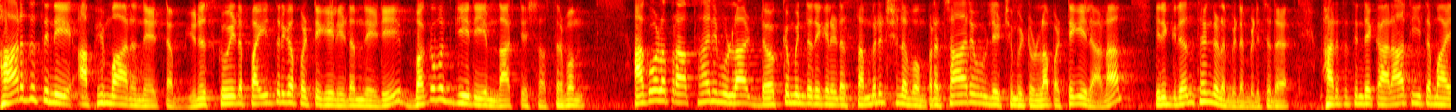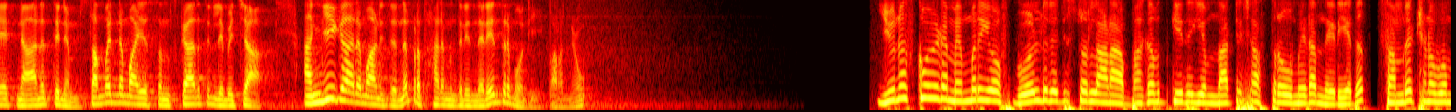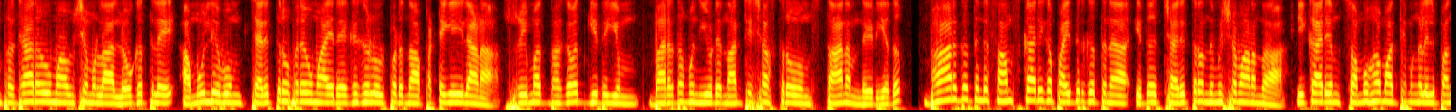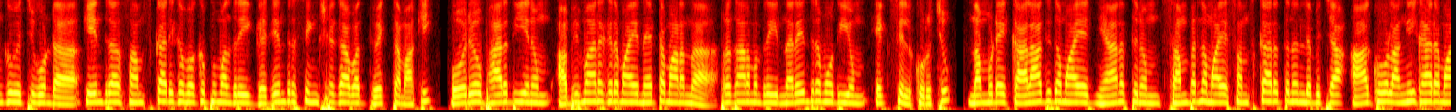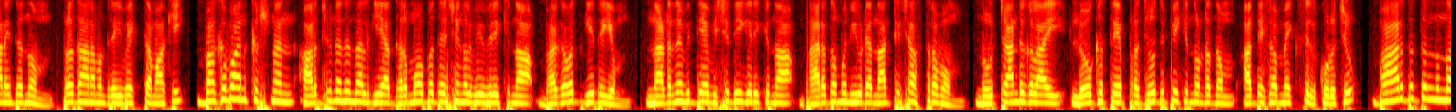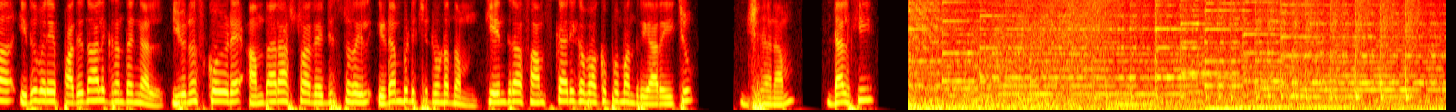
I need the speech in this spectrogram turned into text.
ഭാരതത്തിന് അഭിമാന നേട്ടം. യുനെസ്കോയുടെ പൈതൃക പട്ടികയിൽ ഇടം നേടി ഭഗവത്ഗീതയും നാട്യശാസ്ത്രവും. ആഗോള പ്രാധാന്യമുള്ള ഡോക്യുമെന്ററികളുടെ സംരക്ഷണവും പ്രചാരവും ലക്ഷ്യമിട്ടുള്ള പട്ടികയിലാണ് ഇരു ഗ്രന്ഥങ്ങളും ഇടം പിടിച്ചത്. ഭാരതത്തിന്റെ കാലാതീതമായ ജ്ഞാനത്തിനും സമ്പന്നമായ സംസ്കാരത്തിനും ലഭിച്ച അംഗീകാരമാണിതെന്ന് പ്രധാനമന്ത്രി നരേന്ദ്രമോദി പറഞ്ഞു. യുനെസ്കോയുടെ മെമ്മറി ഓഫ് വേൾഡ് രജിസ്റ്ററിലാണ് ഭഗവത്ഗീതയും നാട്യശാസ്ത്രവും ഇടം നേടിയത്. സംരക്ഷണവും പ്രചാരവും ആവശ്യമുള്ള ലോകത്തിലെ അമൂല്യവും ചരിത്രപരവുമായ രേഖകൾ ഉൾപ്പെടുന്ന പട്ടികയിലാണ് ശ്രീമദ് ഭഗവത്ഗീതയും ഭരതമുനിയുടെ നാട്യശാസ്ത്രവും സ്ഥാനം നേടിയത്. ഭാരതത്തിന്റെ സാംസ്കാരിക പൈതൃകത്തിന് ഇത് ചരിത്ര നിമിഷമാണെന്ന് ഇക്കാര്യം സമൂഹ മാധ്യമങ്ങളിൽ പങ്കുവച്ചുകൊണ്ട് കേന്ദ്ര സാംസ്കാരിക വകുപ്പ് മന്ത്രി ഗജേന്ദ്ര സിംഗ് ഷെഖാവത്ത് വ്യക്തമാക്കി. ഓരോ ഭാരതീയനും അഭിമാനകരമായ നേട്ടമാണെന്ന് പ്രധാനമന്ത്രി നരേന്ദ്രമോദിയും എക്സിൽ കുറിച്ചു. നമ്മുടെ കാലാതീതമായ ജ്ഞാനത്തിനും സമ്പന്നമായ സംസ്കാരത്തിനും ലഭിച്ച ആഗോള അംഗീകാരമാണിതെന്നും പ്രധാനമന്ത്രി വ്യക്തമാക്കി. ഭഗവാൻ കൃഷ്ണൻ അർജുനന് നൽകിയ ധർമ്മോപദേശങ്ങൾ വിവരിക്കുന്ന ഭഗവത്ഗീതയും നടനവിദ്യ വിശദീകരിക്കുന്ന ഭരതമുനിയുടെ നാട്യശാസ്ത്രവും നൂറ്റാണ്ടുകളായി ലോകത്തെ പ്രചോദിപ്പിക്കുന്നുണ്ടെന്നും അദ്ദേഹം എക്സിൽ കുറിച്ചു. ഭാരതത്തിൽ നിന്ന് ഇതുവരെ പതിനാല് ഗ്രന്ഥങ്ങൾ യുനെസ്കോയുടെ അന്താരാഷ്ട്ര രജിസ്റ്ററിൽ ഇടം പിടിച്ചിട്ടുണ്ടെന്നും കേന്ദ്ര സാംസ്കാരിക വകുപ്പ് മന്ത്രി അറിയിച്ചു. ജനം ഡൽഹി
